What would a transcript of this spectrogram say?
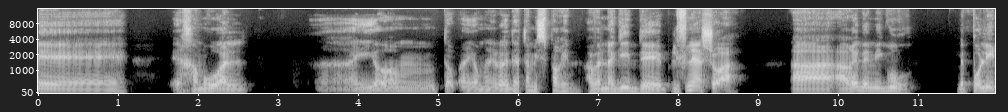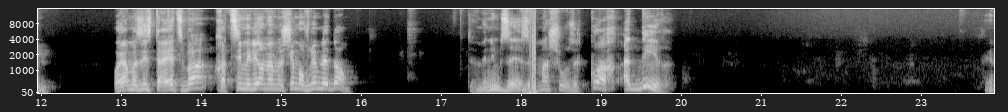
אה, איך אמרו על היום, טוב, היום אני לא יודע את המספרים, אבל נגיד לפני השואה, הרבי מגור בפולין, הוא היה מזיז את האצבע, חצי מיליון אנשים עוברים לדום. אתם מבינים? זה, זה משהו, זה כוח אדיר. כן.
